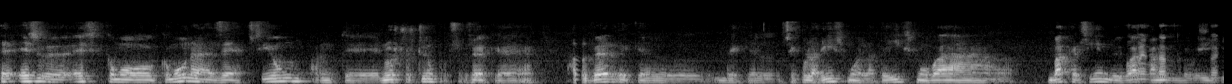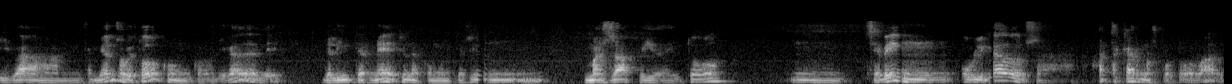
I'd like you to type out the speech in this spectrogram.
eh, es, eh, es como, como una reacción ante nuestros triunfos. O sea que al ver de que el, de que el secularismo, el ateísmo va, va creciendo y va, cam- y, y va cambiando, sobre todo con, con la llegada de, del Internet una comunicación más rápida y todo, mm, se ven obligados a atacarnos por todos lados.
